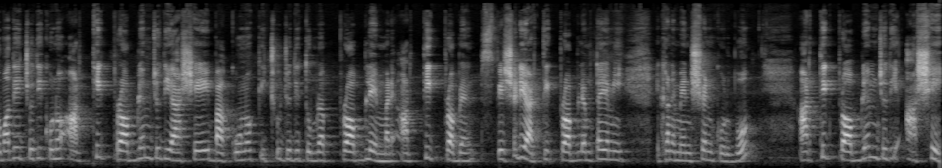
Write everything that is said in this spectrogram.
তোমাদের যদি কোনো আর্থিক প্রবলেম যদি আসে বা কোনো কিছু যদি তোমরা প্রবলেম মানে আর্থিক প্রবলেম স্পেশালি আর্থিক প্রবলেমটাই আমি এখানে মেনশন করব। আর্থিক প্রবলেম যদি আসে,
